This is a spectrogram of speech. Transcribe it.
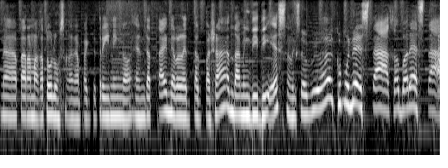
na para makatulong sa kanyang pagte-training, no? And that time, nire-red tag pa siya. Ang daming DDS na nagsabi, ah, komunista, kabaresta.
